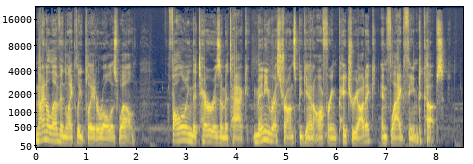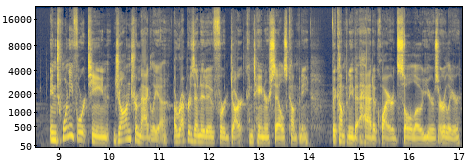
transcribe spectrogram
9 11 likely played a role as well. Following the terrorism attack, many restaurants began offering patriotic and flag themed cups. In 2014, John Tremaglia, a representative for Dart Container Sales Company, the company that had acquired Solo years earlier,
